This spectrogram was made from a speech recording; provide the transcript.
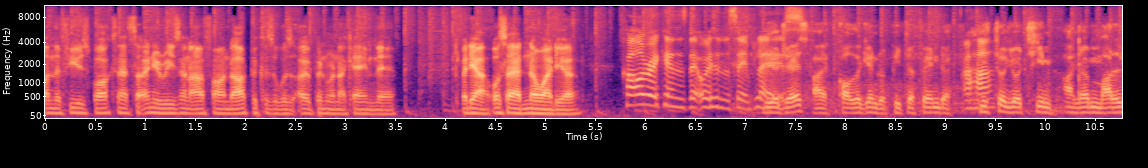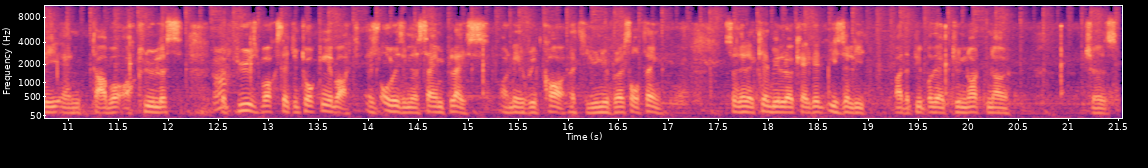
on the fuse box. And that's the only reason I found out because it was open when I came there. But yeah, also I had no idea. Carl reckons they're always in the same Leo place. Jazz, hi, call again, repeat offender. Uh-huh. Please tell your team, I know Marley and Tabo are clueless. The fuse box that you're talking about is always in the same place on every car. It's a universal thing. So that it can be located easily by the people that do not know. Cheers.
